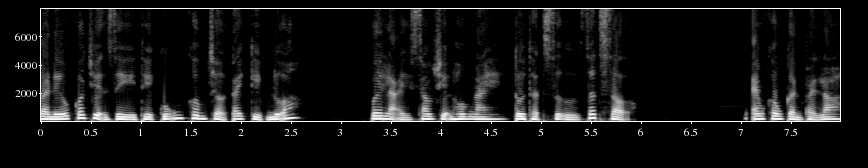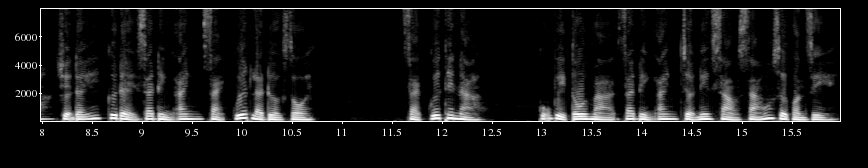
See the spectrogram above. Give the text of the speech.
và nếu có chuyện gì thì cũng không trở tay kịp nữa. Với lại sau chuyện hôm nay tôi thật sự rất sợ. Em không cần phải lo, chuyện đấy cứ để gia đình anh giải quyết là được rồi. Giải quyết thế nào? Cũng vì tôi mà gia đình anh trở nên xào xáo rồi còn gì,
